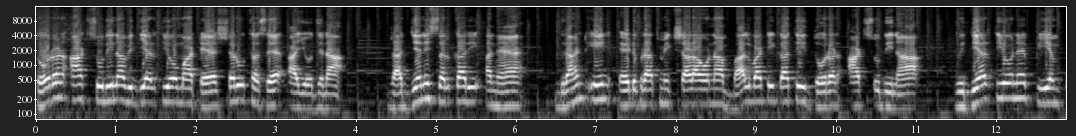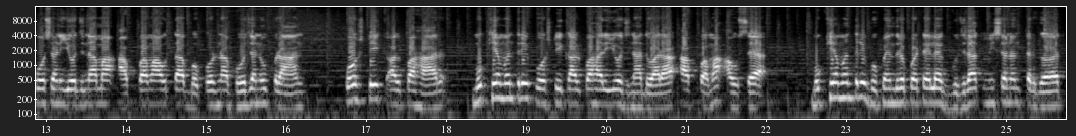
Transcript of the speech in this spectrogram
ધોરણ આઠ સુધીના વિદ્યાર્થીઓ માટે શરૂ થશે આ યોજના. રાજ્યની સરકારી અને ગ્રાન્ટ ઇન એડ પ્રાથમિક શાળાઓના બાલવાટિકાથી ધોરણ આઠ સુધીના વિદ્યાર્થીઓને પીએમ પોષણ યોજનામાં આપવામાં આવતા બપોરના ભોજન ઉપરાંત પૌષ્ટિક અલ્પાહાર, મુખ્યમંત્રી પૌષ્ટિક અલ્પાહાર યોજના દ્વારા આપવામાં આવશે. મુખ્યમંત્રી ભૂપેન્દ્ર પટેલે ગુજરાત મિશન અંતર્ગત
